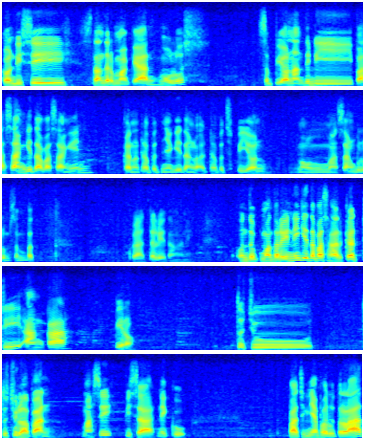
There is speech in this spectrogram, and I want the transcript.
kondisi standar pemakaian mulus spion nanti dipasang kita pasangin. Karena dapatnya kita nggak dapat spion mau masang belum sempet. Gatel ya tangannya. Untuk motor ini kita pasang harga di angka piro? 778 masih bisa nego. Pajaknya baru telat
